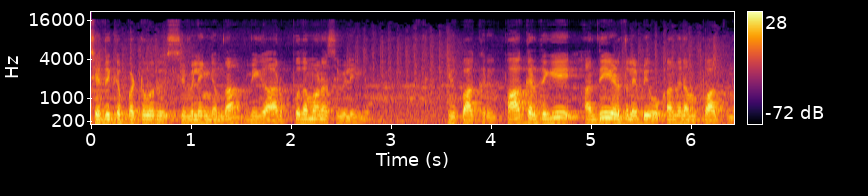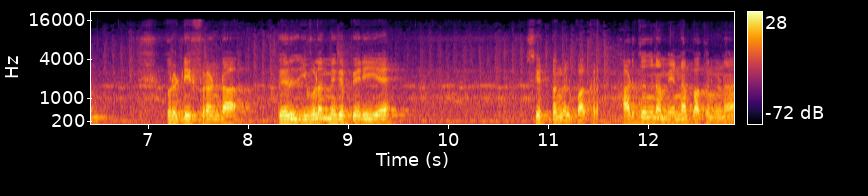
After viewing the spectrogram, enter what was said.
செதுக்கப்பட்ட ஒரு சிவலிங்கம் தான். மிக அற்புதமான சிவலிங்கம். இது பார்க்குறது பார்க்குறதுக்கே அதே இடத்துல எப்படி உட்காந்து நம்ம பார்க்கணும். ஒரு டிஃப்ரெண்ட்டாக பெரு இவ்வளோ மிக பெரிய சிற்பங்கள் பார்க்குறோம் அடுத்து வந்து நம்ம என்ன பார்க்கணுங்கன்னா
